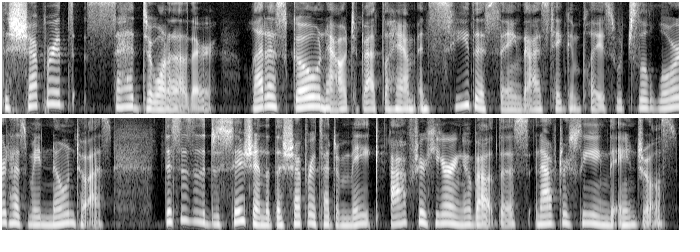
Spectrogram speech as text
the shepherds said to one another, Let us go now to Bethlehem and see this thing that has taken place, which the Lord has made known to us. This is the decision that the shepherds had to make after hearing about this and after seeing the angels.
